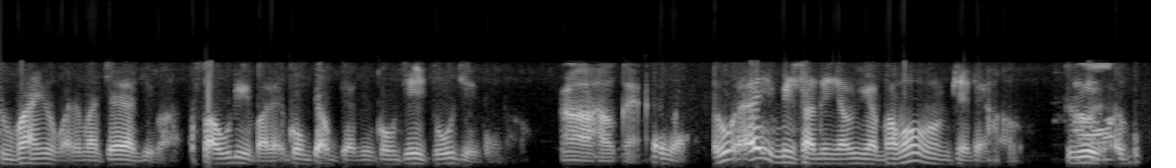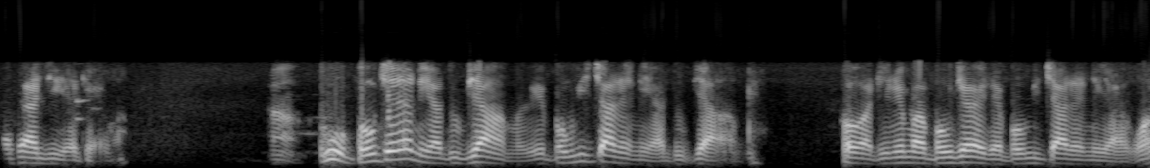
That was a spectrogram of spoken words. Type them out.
ဒူဘိုင်းတို့ဘာလို့မှကျဲရကြည့်ပါအဆောက်အဦတွေပါလေအကုန်ပြောက်ပြပြီးအကုန်ကြီးတိုးကြီးကုန်တာအာဟုတ်ကဲ့ဟုတ်ကဲ့အခုအဲ့ဒီမစ္စတာတင်ကြောင်ကြီးကဘာမှမဖြစ်တဲ့ဟာ သူတို့အခုအခန်းကြီးရတဲ့ပါအခုဘုံကျဲတဲ့နေရာသူပြရမှာလေဘုံကြီးကျတဲ့နေရာသူပြရမယ်ဟုတ်ကဲ့ဒီနေ့မှာဘုံကျဲရတဲ့ဘုံကြီးကျတဲ့နေရာကွာ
